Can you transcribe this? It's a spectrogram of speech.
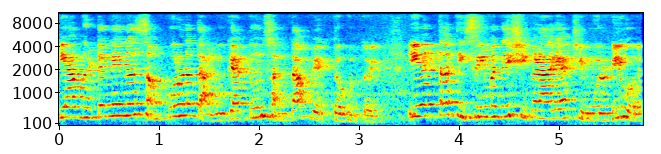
या घटनेनं संपूर्ण तालुक्यातून संताप व्यक्त होतोय. इयत्ता तिसरीमध्ये शिकणाऱ्या चिमुरडीवर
